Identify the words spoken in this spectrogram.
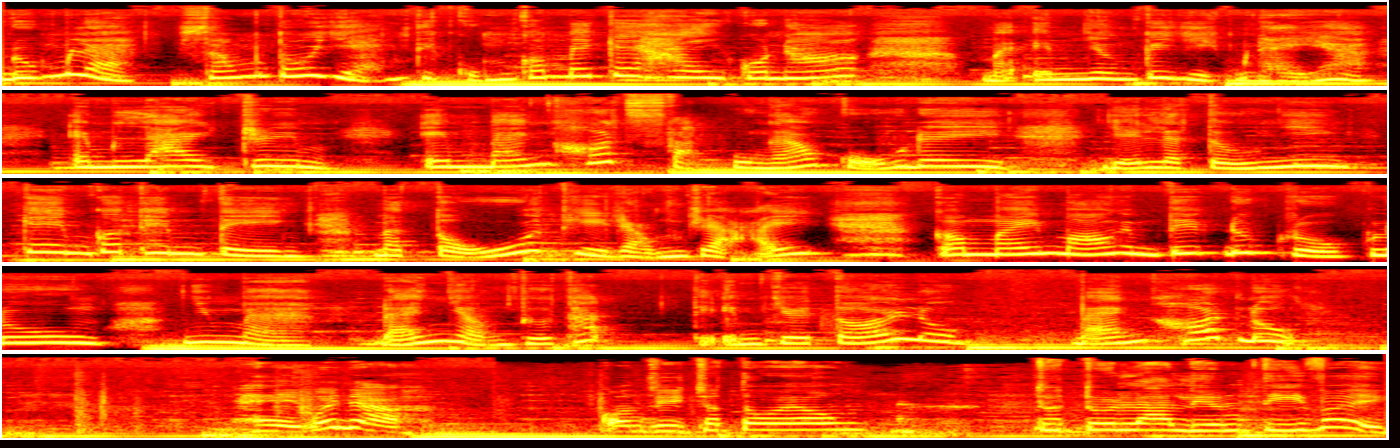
đúng là sống tối giản thì cũng có mấy cái hay của nó. Mà em nhân cái dịp này à Em livestream Em bán hết sạch quần áo cũ đi. Vậy là tự nhiên cái em có thêm tiền Mà tủ thì rộng rãi. Có mấy món em tiếc đứt ruột luôn. Nhưng mà đã nhận thử thách thì em chơi tới luôn. Bán hết luôn. Hay quá nhờ. Còn gì cho tôi không? Tôi tôi la liếm tí vậy.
